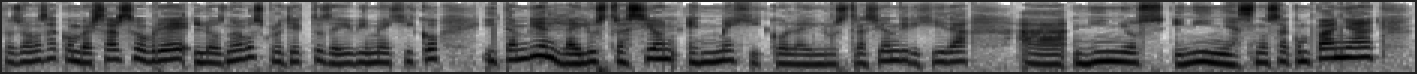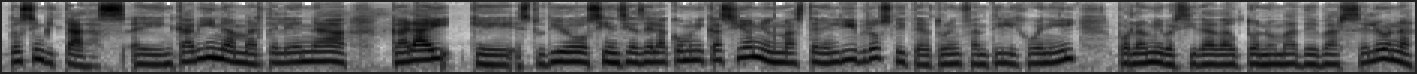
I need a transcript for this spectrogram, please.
pues vamos a conversar sobre los nuevos proyectos de IBI México y también la ilustración en México, la ilustración dirigida a niños y niñas. Nos acompañan dos invitadas. Eh, en cabina, Martelena Garay, que estudió Ciencias de la Comunicación y un máster en libros, literatura infantil y juvenil por la Universidad Autónoma de Barcelona.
